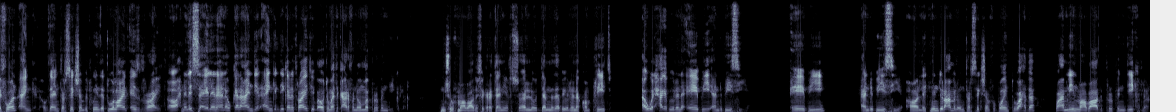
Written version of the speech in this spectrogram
if one angle of the intersection between the two line is right آه إحنا لسه قايلينها لو كان عندي الأنجل دي كانت right يبقى اوتوماتيك عارف إن هما perpendicular. نشوف مع بعض فكرة تانية في السؤال اللي قدامنا ده بيقول لنا complete. أول حاجة بيقول لنا AB and BC AB and BC آه الاتنين دول عملوا intersection في point واحدة وعاملين مع بعض perpendicular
